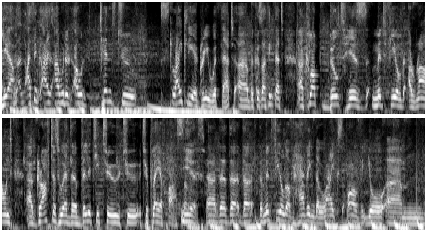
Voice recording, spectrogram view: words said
Yeah, I I think I, I would I would tend to slightly agree with that uh, because I think that uh, Klopp built his midfield around uh, grafters who had the ability to to to play a pass. So, Yes. uh, the, the the the midfield of having the likes of your. Um,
